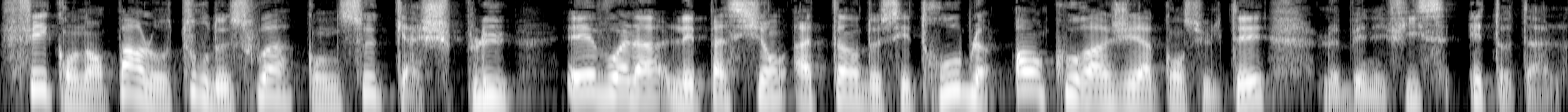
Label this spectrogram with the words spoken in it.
fait qu'on en parle autour de soi, qu'on ne se cache plus. Et voilà, les patients atteints de ces troubles encouragés à consulter. Le bénéfice est total.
